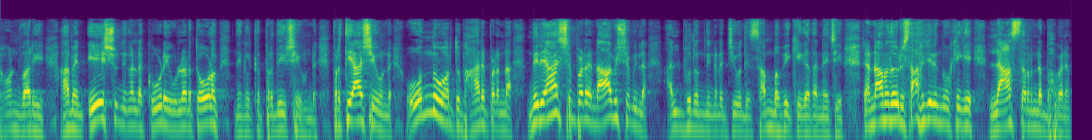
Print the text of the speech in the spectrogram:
ഡോൺ വറി ആമൻ യേശു നിങ്ങളുടെ കൂടെ ഉള്ളിടത്തോളം നിങ്ങൾക്ക് പ്രതീക്ഷയുണ്ട് പ്രത്യാശയുണ്ട്. ഒന്നും ഓർത്ത് ഭാരപ്പെടേണ്ട നിരാശപ്പെടേണ്ട ആവശ്യമില്ല. അത്ഭുതം നിങ്ങളുടെ ജീവിതത്തിൽ സംഭവിക്കുക തന്നെ ചെയ്യും. രണ്ടാമത് ഒരു സാഹചര്യം നോക്കിയേ ലാസറിന്റെ ഭവനം.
